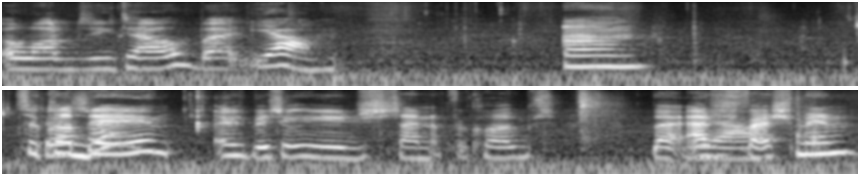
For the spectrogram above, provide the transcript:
a lot of detail, but yeah. Um. So club start. day is basically you just sign up for clubs, but as Yeah. freshmen,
